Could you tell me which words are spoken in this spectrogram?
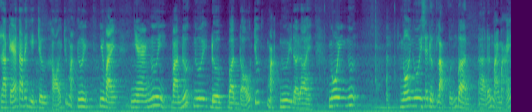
là kẻ ta đã diệt trừ khỏi trước mặt ngươi. Như vậy nhà ngươi và nước ngươi được bền đổ trước mặt ngươi đời đời. Ngôi ngươi ngôi ngươi sẽ được lập vững bền à, đến mãi mãi.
